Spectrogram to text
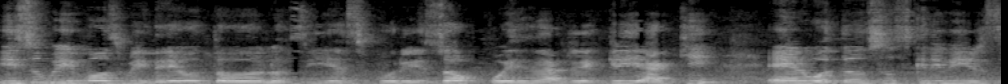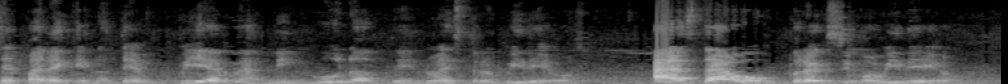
y subimos video todos los días. Por eso puedes darle clic aquí en el botón suscribirse para que no te pierdas ninguno de nuestros videos. Hasta un próximo video.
